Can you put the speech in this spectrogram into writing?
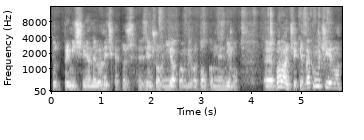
тут приміщення невеличке, тож з іншого ніяк вам його толком не зніму. Е, Баранчики закручуємо.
